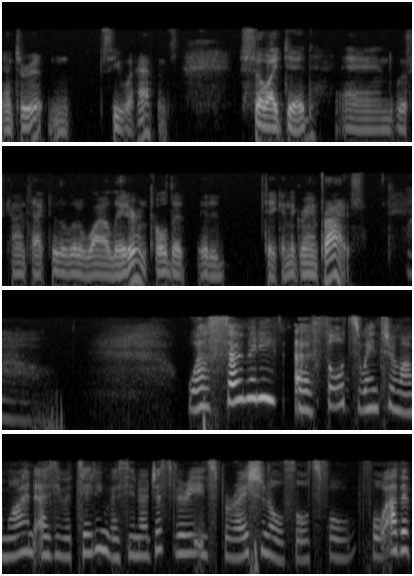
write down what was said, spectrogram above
enter it and see what happens. So I did, and was contacted a little while later and told that it had taken the grand prize. Wow. Well, so many uh, thoughts went through my mind as you were telling this, you know, just very inspirational thoughts for, for other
